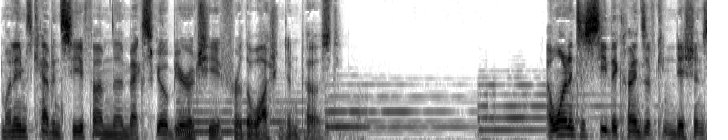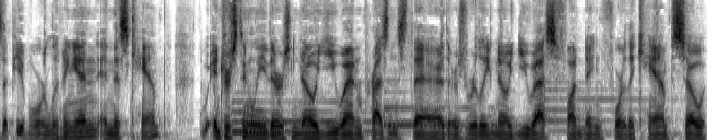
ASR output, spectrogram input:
My name is Kevin Sieff. I'm the Mexico bureau chief for the Washington Post. I wanted to see the kinds of conditions that people were living in in this camp. Interestingly, there's no UN presence there. There's really no US funding for the camp. So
